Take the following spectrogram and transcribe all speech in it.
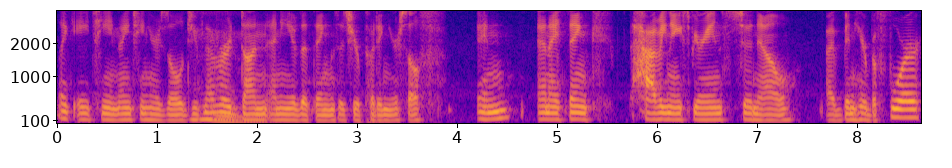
like 18, 19 years old, you've mm. never done any of the things that you're putting yourself in. And I think having the experience to know I've been here before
